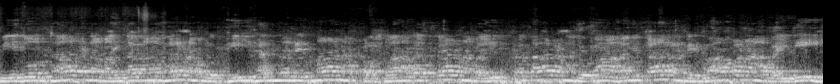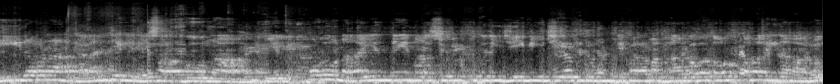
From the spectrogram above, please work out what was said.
వేదోద్ధారణ మంగళాభరణ వృద్ధి ధర్మ నిర్మాణ ప్రహ్లాదత్రాణ బలి ప్రతారణ వివాహ వికార నిర్వాపణ వైదేహీ రమణ ధనంజలి ఎప్పుడు నాయందే మనసు పెట్టుకుని జీవించేటటువంటి పరమ భాగవతోత్తములైన వారు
